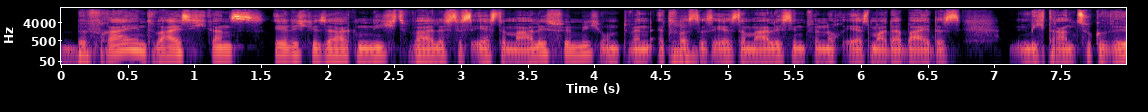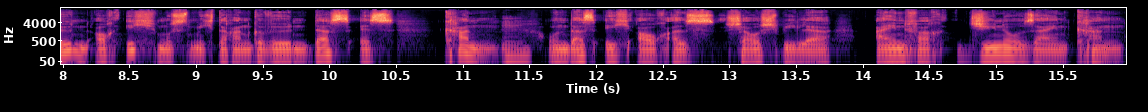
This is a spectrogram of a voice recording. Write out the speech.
Befreiend weiß ich ganz ehrlich gesagt nicht, weil es das erste Mal ist für mich und wenn etwas mhm. das erste Mal ist, sind wir noch erstmal dabei, das, mich daran zu gewöhnen. Auch ich muss mich daran gewöhnen, dass es kann mhm. und dass ich auch als Schauspieler einfach Gino sein kann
